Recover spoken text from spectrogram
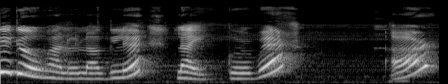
ভিডিও ভালো লাগলে লাইক করবে। are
